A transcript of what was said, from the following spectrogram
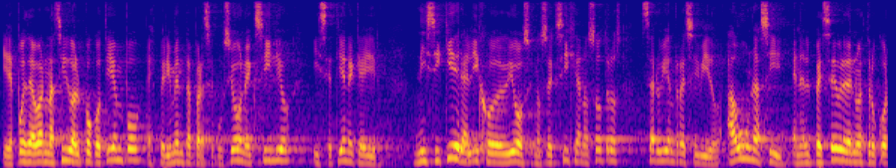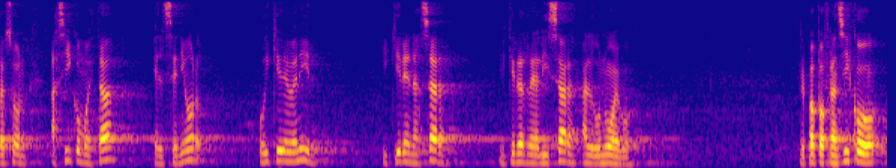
Y después de haber nacido al poco tiempo, experimenta persecución, exilio y se tiene que ir. Ni siquiera el Hijo de Dios nos exige a nosotros ser bien recibido. Aún así, en el pesebre de nuestro corazón, así como está, el Señor hoy quiere venir y quiere nacer y quiere realizar algo nuevo. El Papa Francisco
